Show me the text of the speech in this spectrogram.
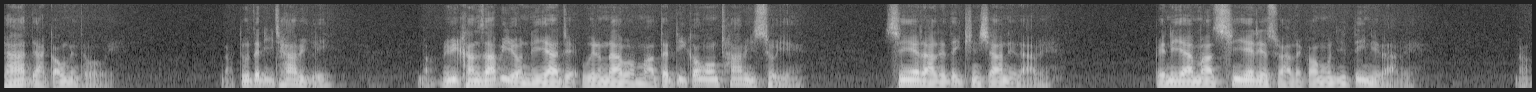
ဒါကကောင်းတဲ့သဘောပဲနော်သူတတိထားပြီလေနော်မိမိခံစားပြီးတော့နေရတဲ့ဝေဒနာပေါ်မှာတတိကောင်းကောင်းထားပြီဆိုရင်ဆင်းရဲတာလည်းသိထင်ရှားနေတာပဲဘယ်နေရာမှာဆင်းရဲတယ်ဆိုတာလည်းကောင်းကောင်းကြီးသိနေတာပဲနော်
